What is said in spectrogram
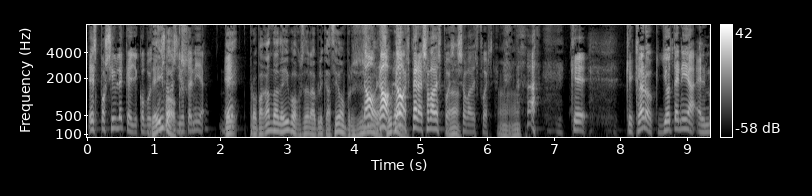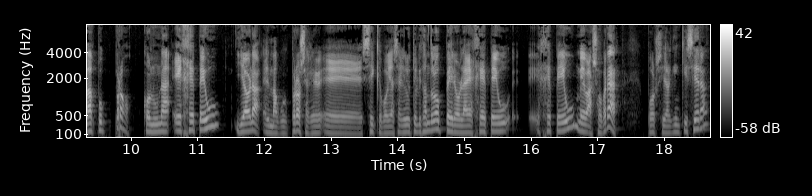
Es posible que, como de tú e sabes, yo tenía... ¿Eh? Eh, propaganda de iVox de la aplicación, pero si No, no, no, espera, eso va después, Ah. eso va después. Ah, ah. que, que claro, yo tenía el MacBook Pro con una eGPU y ahora el MacBook Pro eh, sí que voy a seguir utilizándolo, pero la eGPU, eGPU me va a sobrar, por si alguien quisiera.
